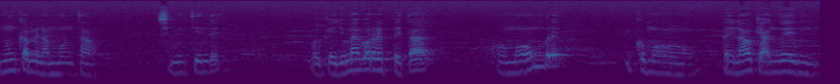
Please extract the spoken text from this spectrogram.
nunca me la han montado, ¿sí me entiende? Porque yo me hago respetar como hombre y como pelado que ando en,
